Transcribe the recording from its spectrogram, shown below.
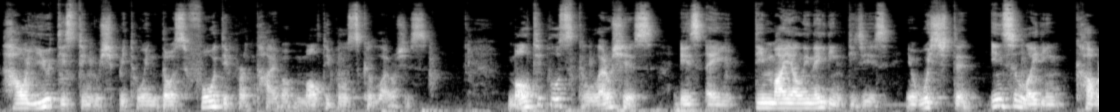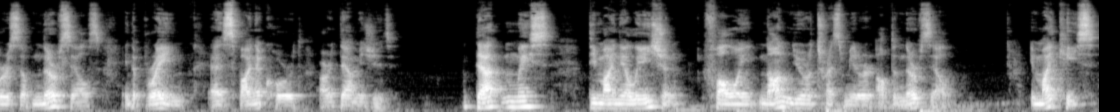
How you distinguish between those four different type of multiple sclerosis. Multiple sclerosis is a demyelinating disease in which the insulating covers of nerve cells in the brain and spinal cord are damaged. That makes demyelination following non-neurotransmitter of the nerve cell. In my case,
